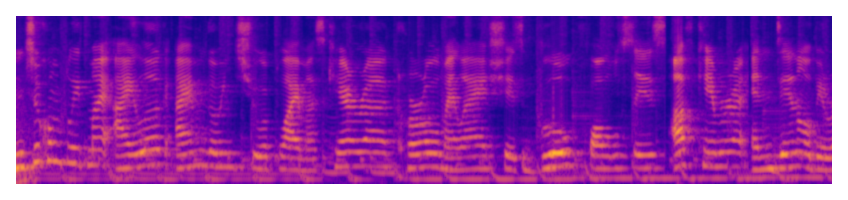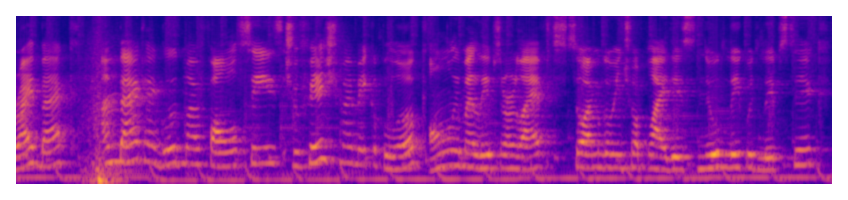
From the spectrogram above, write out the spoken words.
And to complete my eye look, I'm going to apply mascara, curl my lashes, glue falsies off camera, and then I'll be right back. I'm back, I glued my falsies. To finish my makeup look, only my lips are left, so I'm going to apply this nude liquid lipstick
